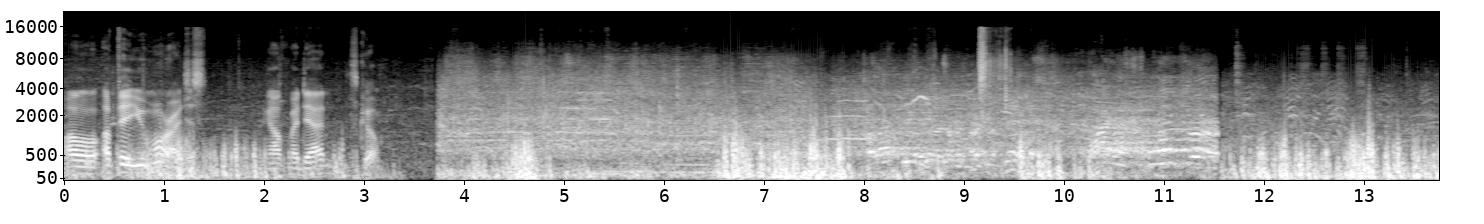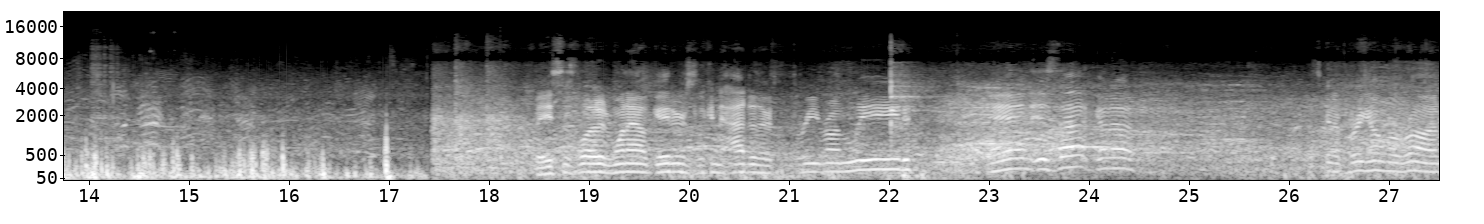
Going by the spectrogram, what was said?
I'll update you more. I just hang out with my dad. Let's go. Bases loaded, one out. Gators looking to add to their three-run lead. And is that gonna? It's gonna bring home a run.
